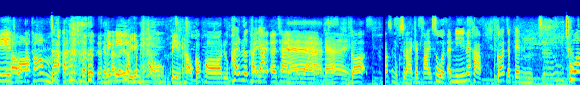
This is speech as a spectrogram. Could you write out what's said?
ที่ชเขาอบกระท่อมจะ อย่างไม่นั้นมีเลยเหรอ ปีนเขาปีนเขาก็พอหรือพายเรือคายักเออใช่คายักอ่านะใช่ก็ ก็สนุกสนานกันไปส่วนอันนี้นะคะก็จะเป็นช่วง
